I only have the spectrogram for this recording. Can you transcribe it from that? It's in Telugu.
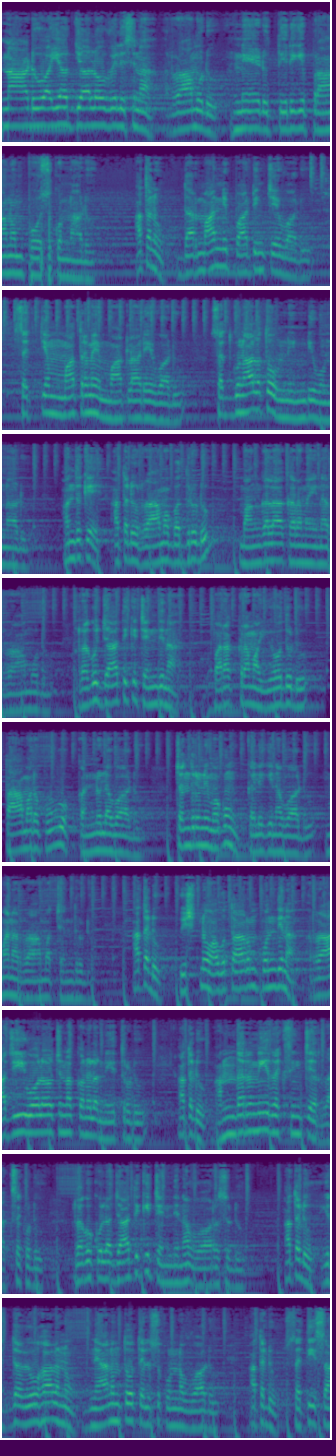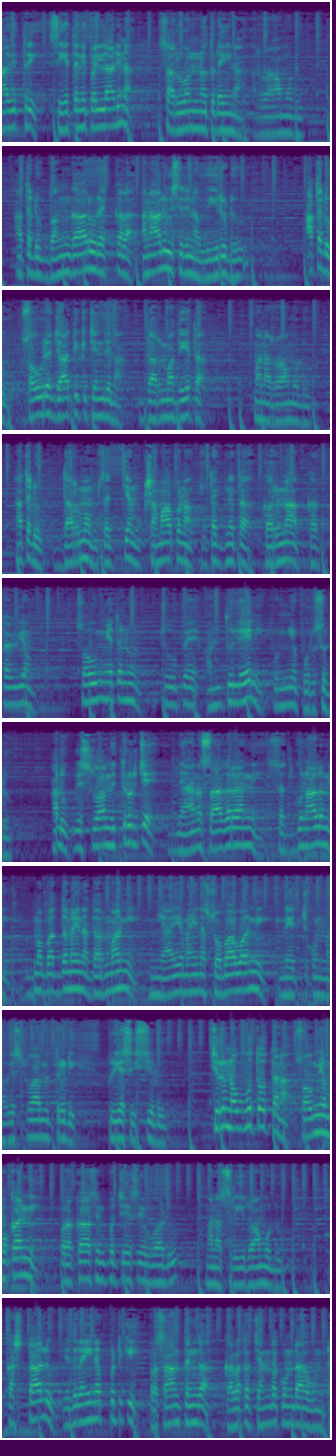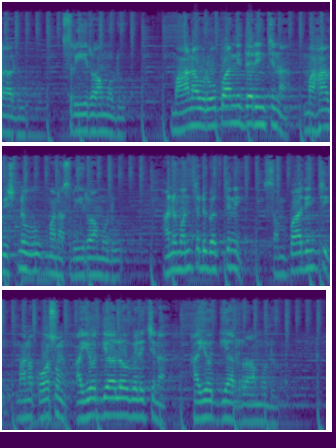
నాడు అయోధ్యలో వెలిసిన రాముడు నేడు తిరిగి ప్రాణం పోసుకున్నాడు. అతను ధర్మాన్ని పాటించేవాడు సత్యం మాత్రమే మాట్లాడేవాడు సద్గుణాలతో నిండి ఉన్నాడు. అందుకే అతడు రామభద్రుడు మంగళకరమైన రాముడు. రఘుజాతికి చెందిన పరక్రమ యోధుడు తామర పువ్వు కన్నులవాడు. చంద్రుని ముఖం కలిగినవాడు మన రామచంద్రుడు. అతడు విష్ణు అవతారం పొందిన రాజీవోలోచన కనుల నేత్రుడు. అతడు అందరినీ రక్షించే రక్షకుడు. రఘుకుల జాతికి చెందిన వారసుడు. అతడు యుద్ధ వ్యూహాలను జ్ఞానంతో తెలుసుకున్నవాడు. అతడు సతీ సావిత్రి సీతని పెళ్ళాడిన సర్వోన్నతుడైన రాముడు. అతడు బంగారు రెక్కల అనాలు విసిరిన వీరుడు అతడు సౌరజాతికి చెందిన ధర్మదేత మన రాముడు. అతడు ధర్మం సత్యం క్షమాపణ కృతజ్ఞత కరుణ కర్తవ్యం సౌమ్యతను చూపే అంతులేని పుణ్యపురుషుడు. అడు విశ్వామిత్రుడిచే జ్ఞానసాగరాన్ని సద్గుణాలని ధర్మబద్ధమైన ధర్మాన్ని న్యాయమైన స్వభావాన్ని నేర్చుకున్న విశ్వామిత్రుడి ప్రియ శిష్యుడు. చిరునవ్వుతో తన సౌమ్య ముఖాన్ని ప్రకాశింపచేసేవాడు మన శ్రీరాముడు. కష్టాలు ఎదురైనప్పటికీ ప్రశాంతంగా కలత చెందకుండా ఉంటాడు శ్రీరాముడు. మానవ రూపాన్ని ధరించిన మహావిష్ణువు మన శ్రీరాముడు. హనుమంతుడి భక్తిని సంపాదించి మన కోసం అయోధ్యలో వెలిచిన అయోధ్య రాముడు.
